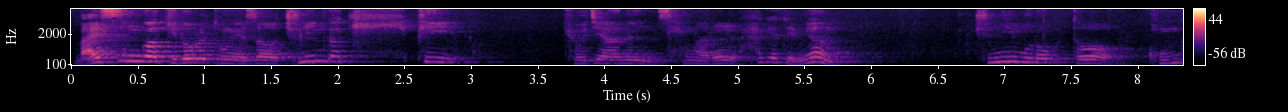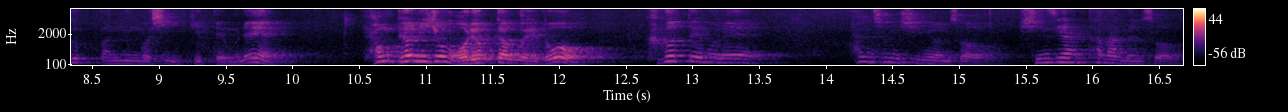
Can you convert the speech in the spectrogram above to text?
말씀과 기도를 통해서 주님과 깊이 교제하는 생활을 하게 되면 주님으로부터 공급받는 것이 있기 때문에 형편이 좀 어렵다고 해도 그것 때문에 한숨 쉬면서 신세 한탄하면서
